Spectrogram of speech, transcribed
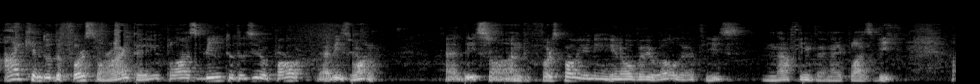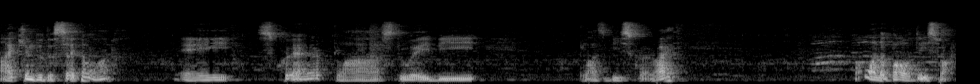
I can do the first one, right? A plus b to the zero power, that is one. And this one, first power you, need, you know very well, that is nothing than a plus b. I can do the second one, a square plus 2ab plus b square, right? But what about this one?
